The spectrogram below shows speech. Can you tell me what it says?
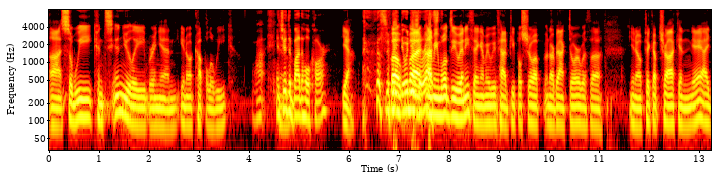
uh, so we continually bring in you know a couple a week Wow. And so you have to buy the whole car. yeah so but, when you do but I mean, we'll do anything. I mean, we've had people show up in our back door with a, you know, pickup truck, and yeah, I,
